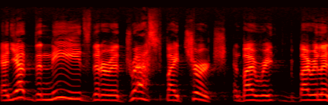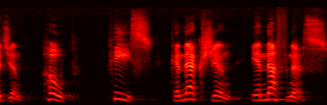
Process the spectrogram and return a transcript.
And yet, the needs that are addressed by church and by, re- by religion hope, peace, connection, enoughness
